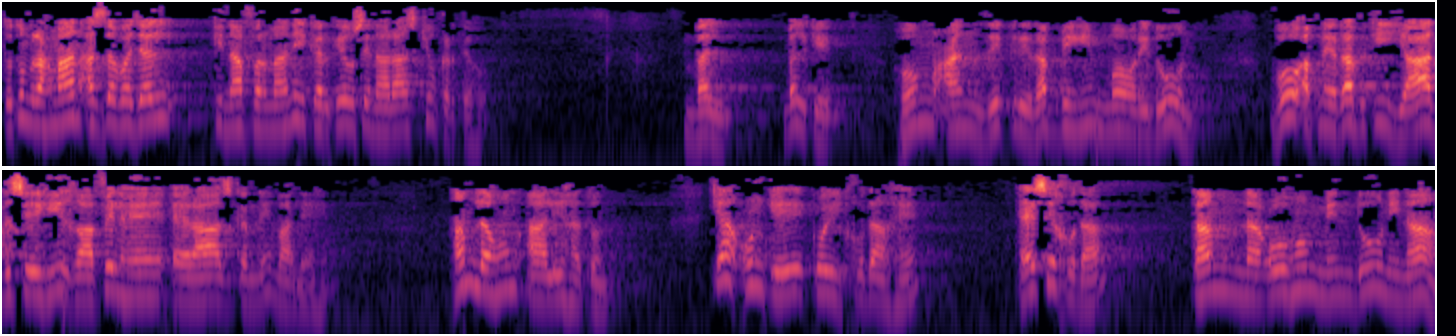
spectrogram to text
تو تم رحمان از وجل کی نافرمانی کر کے اسے ناراض کیوں کرتے ہو؟ بل، بلکہ ہم عن ذکر رب موردون وہ اپنے رب کی یاد سے ہی غافل ہیں، اعراض کرنے والے ہیں۔ ام لہم علی کیا ان کے کوئی خدا ہیں؟ ایسے خدا تم نہ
